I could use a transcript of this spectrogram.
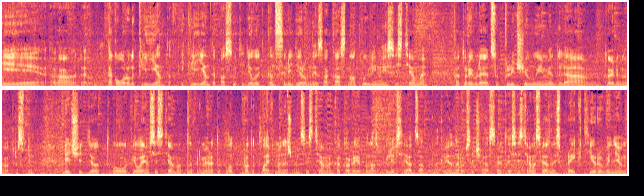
и э, такого рода клиентов. И клиенты, по сути, делают консолидированный заказ на ту или иные системы, которые являются ключевыми для той или иной отрасли. Речь идет о PLM-системах, например, это Product Life Management менеджмент-системы, которые у нас были все от западных вендоров сейчас. Это система, связанная с проектированием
